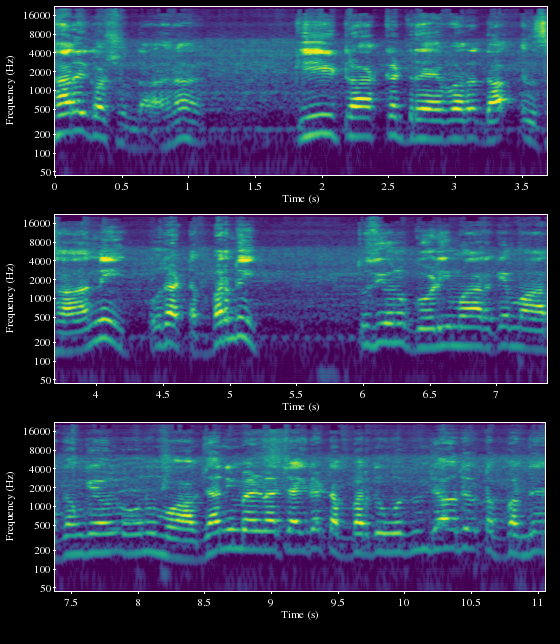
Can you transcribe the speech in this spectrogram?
ਸਾਰੇ ਕੁਝ ਹੁੰਦਾ ਹੈ ਨਾ ਕੀ ਟਰੱਕ ਡਰਾਈਵਰ ਦਾ ਇਨਸਾਨ ਨਹੀਂ, ਉਹਦਾ ਟੱਬਰ ਨਹੀਂ। ਤੁਸੀਂ ਉਹਨੂੰ ਗੋਲੀ ਮਾਰ ਕੇ ਮਾਰ ਦੋਗੇ ਉਹਨੂੰ ਮੁਆਵਜ਼ਾ ਨਹੀਂ ਮਿਲਣਾ ਚਾਹੀਦਾ, ਟੱਬਰ ਨੂੰ ਉਹਨੂੰ ਜਾਂ ਉਹਦੇ ਟੱਬਰ ਦੇ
